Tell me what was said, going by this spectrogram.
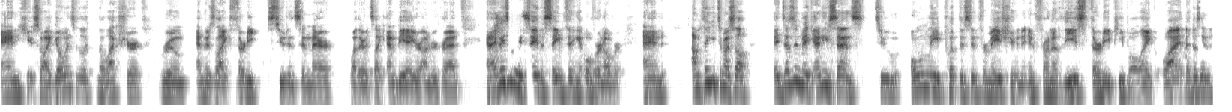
And here, so I go into the, the lecture room and there's like 30 students in there, whether it's like MBA or undergrad. And I basically say the same thing over and over. And I'm thinking to myself, it doesn't make any sense to only put this information in front of these 30 people like why that doesn't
